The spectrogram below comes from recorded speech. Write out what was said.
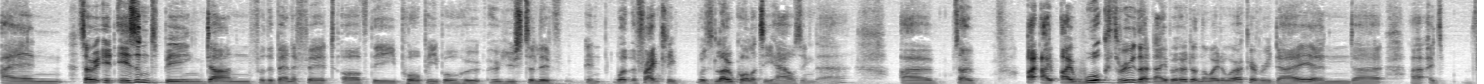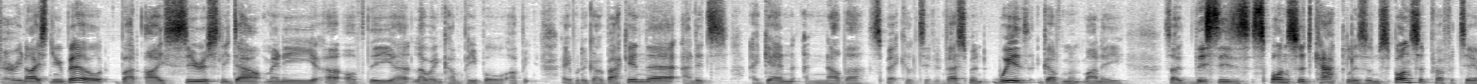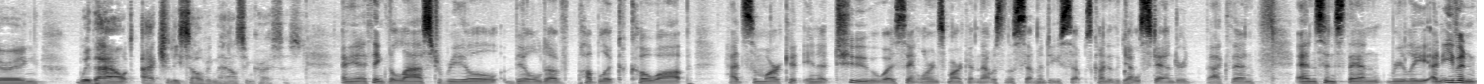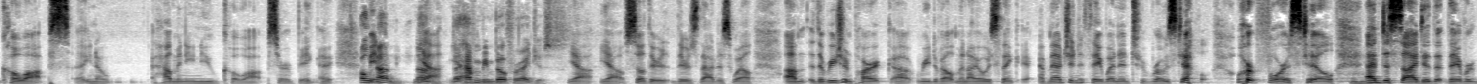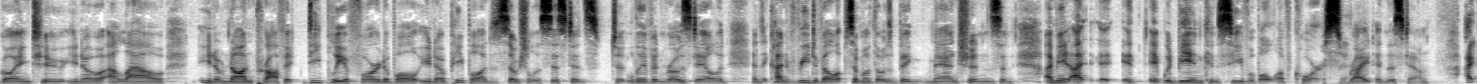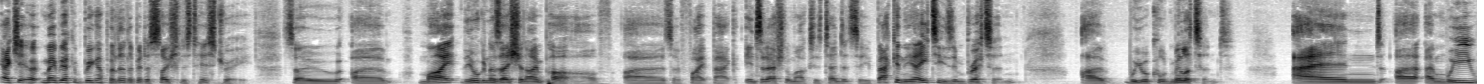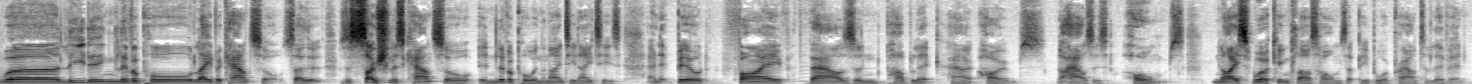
And so it isn't being done for the benefit of the poor people who, who used to live in what the, frankly was low quality housing there. Uh, so I, I, walk through that neighborhood on the way to work every day, and uh, uh, it's very nice new build. But I seriously doubt many uh, of the uh, low income people are able to go back in there. And it's again another speculative investment with government money. So this is sponsored capitalism, sponsored profiteering, without actually solving the housing crisis. I mean, I think the last real build of public co op had some market in it too was St. Lawrence Market, and that was in the 70s. That was kind of the gold standard back then. And since then, really, and even co ops, uh, you know, how many new co-ops are being? Uh, oh, mean, none. None. Yeah, they yeah. haven't been built for ages. Yeah, yeah. So there, there's that as well. Um, the Regent Park uh, redevelopment. I always think, imagine if they went into Rosedale or Forest Hill mm-hmm. and decided that they were going to, you know, allow, you know, nonprofit, deeply affordable, you know, people on social assistance to live in Rosedale and and kind of redevelop some of those big mansions. And I mean, I, it it would be inconceivable, of course, yeah. right, in this town. I, actually, uh, maybe I could bring up a little bit of social socialist history. So um, my the organisation I'm part of, uh, so Fight Back International Marxist Tendency, back in the 80s in Britain, uh, we were called Militant and uh, and we were leading Liverpool Labour Council. So it was a socialist council in Liverpool in the 1980s, and it built 5,000 public ha- homes, not houses, homes, nice working class homes that people were proud to live in,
